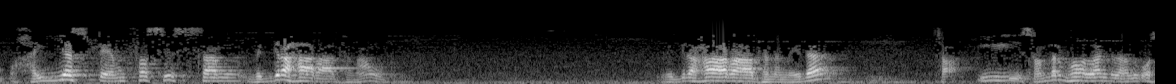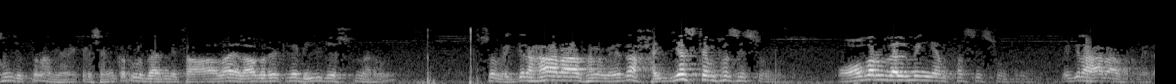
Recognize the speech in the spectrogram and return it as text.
హయ్యెస్ట్ ఎంఫసిస్ ఆన్ విగ్రహారాధన ఉంటుంది. విగ్రహారాధన మీద ఈ సందర్భం అలాంటిది. అందుకోసం చెప్తున్నాను నేను. ఇక్కడ శంకరులు దాన్ని చాలా ఎలాబొరేట్గా డీల్ చేస్తున్నారు. సో విగ్రహారాధన మీద హయ్యెస్ట్ ఎంఫసిస్ ఉంటుంది. ఓవర్వెల్మింగ్ ఎంఫసిస్ ఉంటుంది. విగ్రహారాధన మీద.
